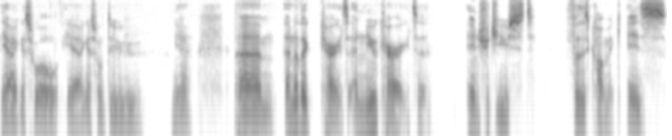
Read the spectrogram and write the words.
yeah. I guess we'll yeah. I guess we'll do yeah. Um, another character, a new character introduced for this comic is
